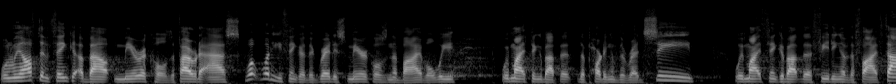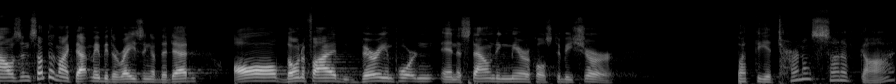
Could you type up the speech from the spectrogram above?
When we often think about miracles, if I were to ask, what, what do you think are the greatest miracles in the Bible? We, we might think about the, the parting of the Red Sea. We might think about the feeding of the 5,000, something like that, maybe the raising of the dead. All bona fide, very important, and astounding miracles to be sure. But the eternal Son of God,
